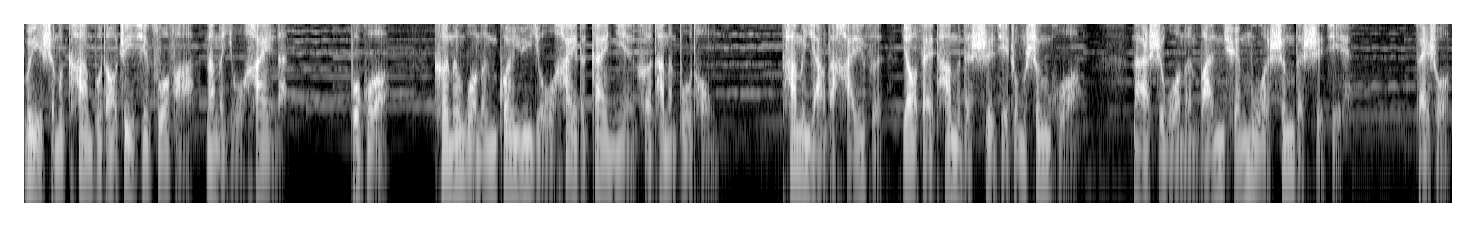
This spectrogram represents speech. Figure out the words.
为什么看不到这些做法那么有害呢？不过，可能我们关于有害的概念和他们不同。他们养的孩子要在他们的世界中生活，那是我们完全陌生的世界。再说，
